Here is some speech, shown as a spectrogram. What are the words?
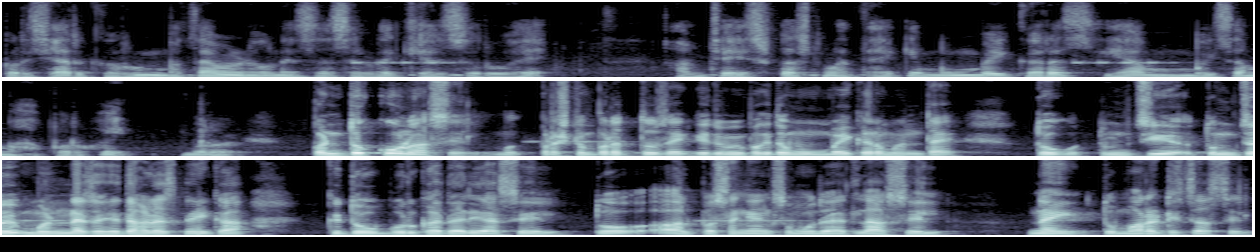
प्रचार करून मता मिळवण्याचा सगळं खेळ सुरू आहे. आमच्या स्पष्ट मत आहे की मुंबईकरच या मुंबईचा महापौर होईल. बरोबर. पण तो कोण असेल? मग प्रश्न परत तोच आहे की तुम्ही फक्त मुंबईकर म्हणताय. तो तुमची तुमचं म्हणण्याचं हे धाडच नाही का? की तो बुरखादारी असेल तो अल्पसंख्याक समुदायातला असेल नाही तो मराठीचा असेल.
